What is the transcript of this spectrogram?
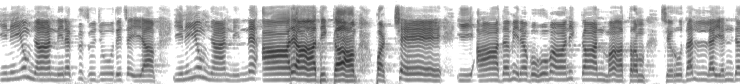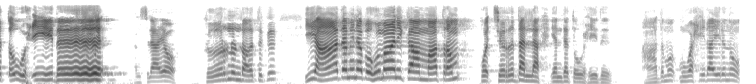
ഇനിയും ഞാൻ നിനക്ക് സുജൂത് ചെയ്യാം. ഇനിയും ഞാൻ നിന്നെ ആരാധിക്കാം. പക്ഷേ ഈ ആദമിനെ ബഹുമാനിക്കാൻ മാത്രം ചെറുതല്ല എന്റെ തൗഹീദ്. മനസ്സിലായോ? കേറുന്നുണ്ടോ അകത്തേക്ക്. ഈ ആദമിനെ ബഹുമാനിക്കാൻ മാത്രം ചെറുതല്ല എന്റെ തൗഹീദ്. ആദമ മുവഹിദായിരുന്നു.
